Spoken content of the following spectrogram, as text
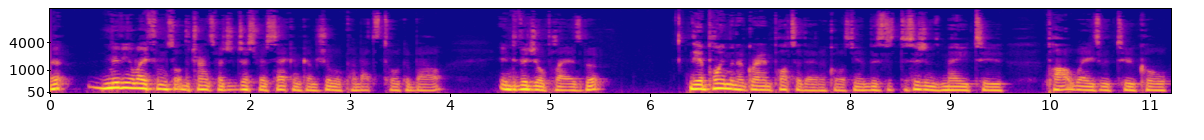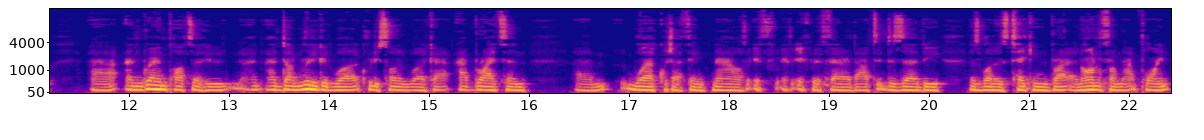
uh, moving away from sort of the transfer just for a second, I'm sure we'll come back to talk about individual players. But the appointment of Graham Potter, then of course, you know, this decision's made to part ways with Tuchel. Uh, and Graham Potter, who had, had, done really good work, really solid work at, at Brighton, um, work which I think now, if, if, if we're fair about it, De Zerbi, as well as taking Brighton on from that point,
